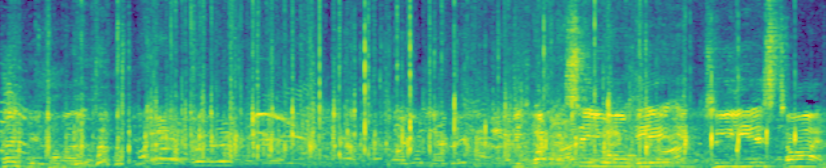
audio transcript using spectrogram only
Thank you, Tomo. We'd like to see you all here in two years' time.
